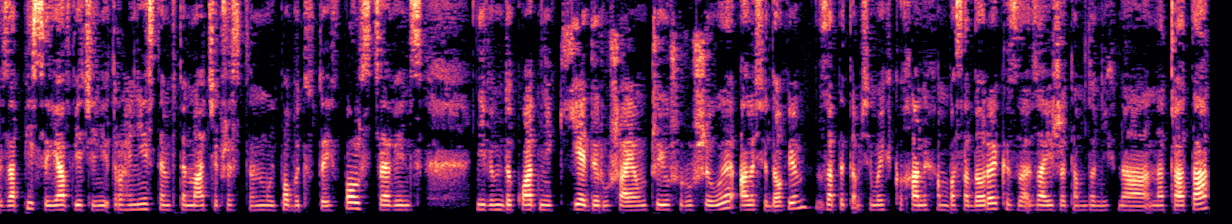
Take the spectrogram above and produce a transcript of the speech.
zapisy. Ja, wiecie, nie, trochę nie jestem w temacie przez ten mój pobyt tutaj w Polsce, więc nie wiem dokładnie kiedy ruszają, czy już ruszyły, ale się dowiem. Zapytam się moich kochanych ambasadorek, za- zajrzę tam do nich na, na czata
